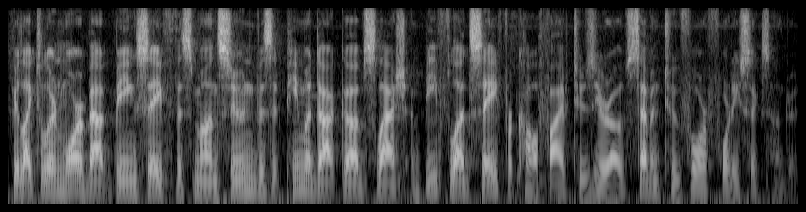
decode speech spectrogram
If you'd like to learn more about being safe this monsoon, visit pima.gov slash befloodsafe or call 520-724-4600.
